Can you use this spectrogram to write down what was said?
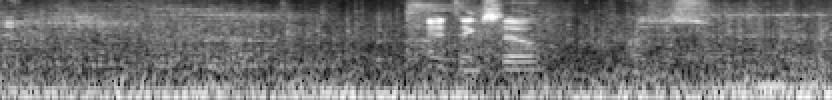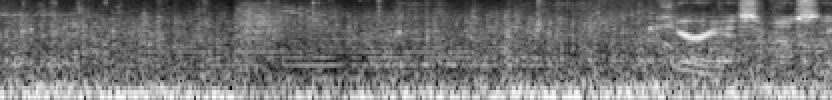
No. I didn't think so. I was just curious mostly.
